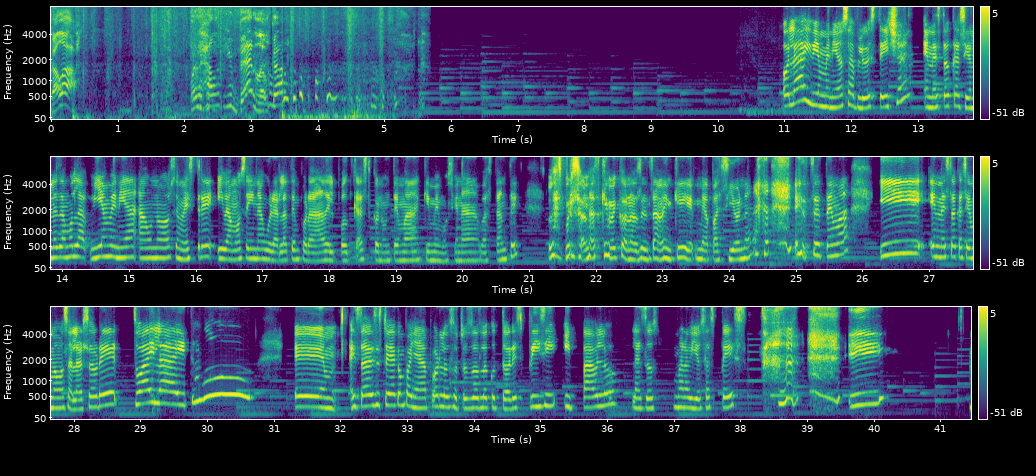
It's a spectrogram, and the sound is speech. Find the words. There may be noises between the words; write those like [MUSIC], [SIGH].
Bella! Where the hell have you been, Loca? [LAUGHS] Hola y bienvenidos a Blue Station. En esta ocasión les damos la bienvenida a un nuevo semestre y vamos a inaugurar la temporada del podcast con un tema que me emociona bastante. [LAUGHS] Las personas que me conocen saben que me apasiona [LAUGHS] este tema y en esta ocasión vamos a hablar sobre Twilight. Em, esta vez estoy acompañada por los otros dos locutores, Prisi y Pablo, las dos maravillosas P's. [LAUGHS] y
